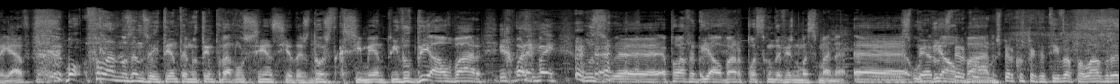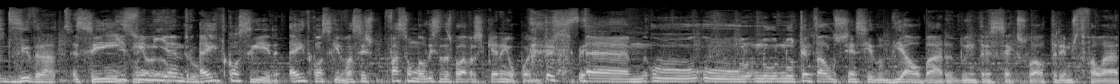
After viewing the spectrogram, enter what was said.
Obrigado. Bom, falado nos anos 80, no tempo da adolescência, das dores de crescimento e do dialbar, e reparem bem, uso uh, a palavra dialbar pela segunda vez numa semana. Uh, espero, o dialbar. Espero com, espero com expectativa a palavra desidrate. Sim, Isso sim, e meandro. Hei de conseguir, hei de conseguir. Vocês façam uma lista das palavras que querem, eu ponho. Ahm, o, o- no, no tempo da adolescência do dialbar do interesse sexual, teremos de falar,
